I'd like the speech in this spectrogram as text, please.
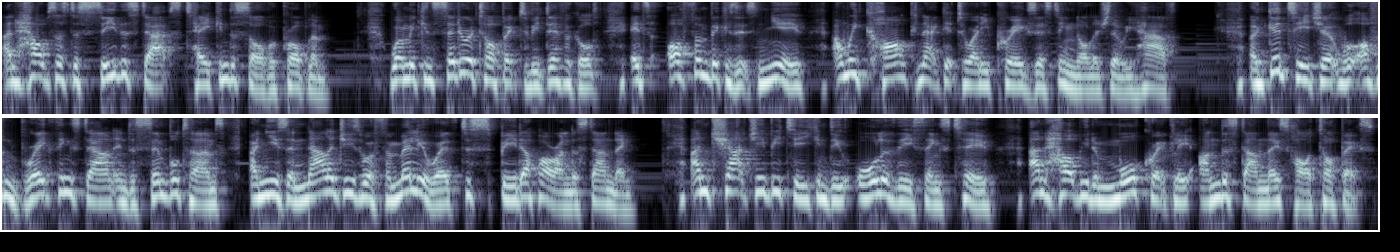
and helps us to see the steps taken to solve a problem. When we consider a topic to be difficult, it's often because it's new and we can't connect it to any pre-existing knowledge that we have. A good teacher will often break things down into simple terms and use analogies we're familiar with to speed up our understanding. And ChatGPT can do all of these things too, and help you to more quickly understand those hard topics.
